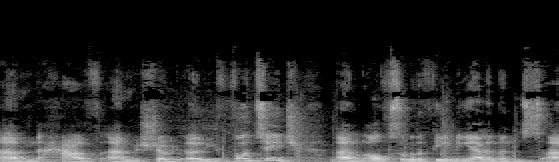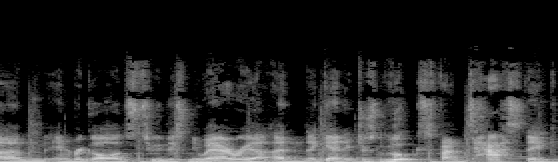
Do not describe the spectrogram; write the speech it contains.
um, that have um, showed early footage um, of some of the theming elements um, in regards to this new area. And again, it just looks fantastic.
